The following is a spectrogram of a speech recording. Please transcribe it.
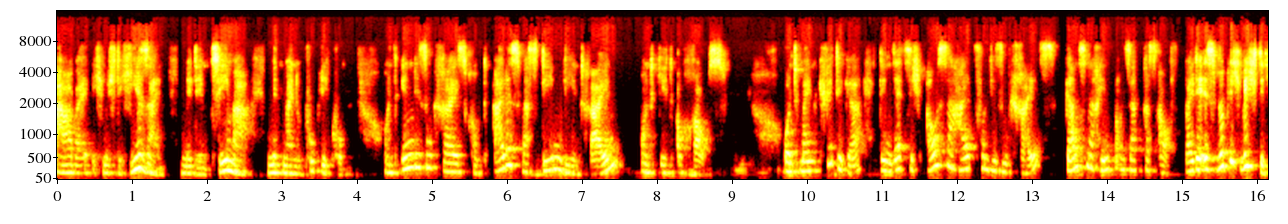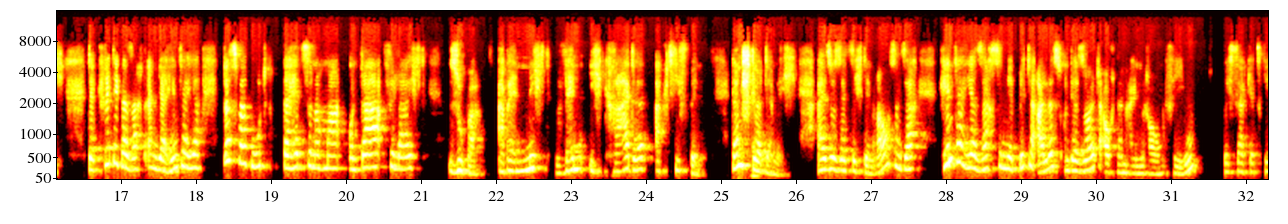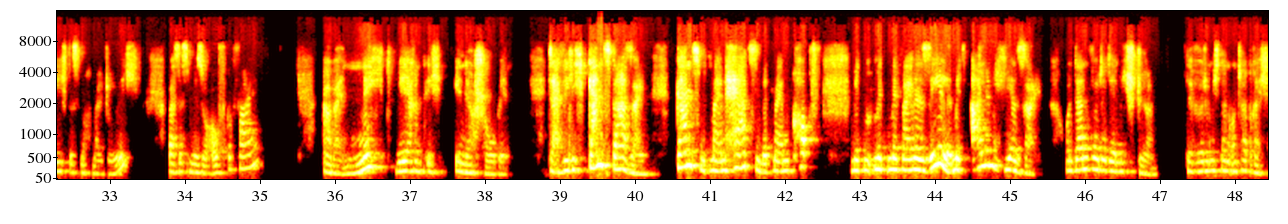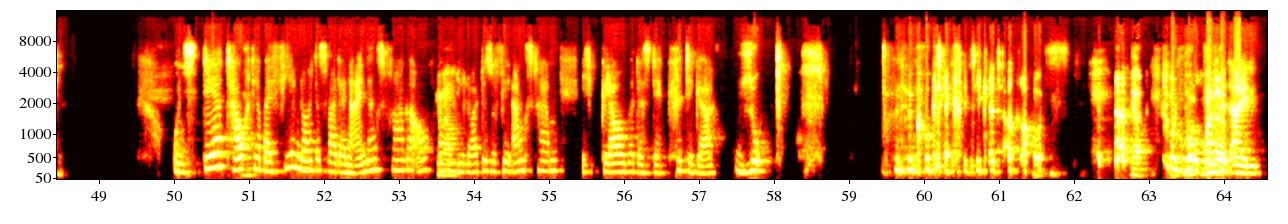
Aber ich möchte hier sein mit dem Thema, mit meinem Publikum. Und in diesem Kreis kommt alles, was dem dient, rein und geht auch raus. Und mein Kritiker, den setze ich außerhalb von diesem Kreis ganz nach hinten und sage, pass auf, weil der ist wirklich wichtig. Der Kritiker sagt einem ja hinterher, das war gut, da hättest du noch mal und da vielleicht super, aber nicht, wenn ich gerade aktiv bin. Dann stört er mich. Also setze ich den raus und sage, hinterher sagst du mir bitte alles und der sollte auch dann einen Raum kriegen ich sage, jetzt gehe ich das nochmal durch. Was ist mir so aufgefallen? Aber nicht, während ich in der Show bin. Da will ich ganz da sein, ganz mit meinem Herzen, mit meinem Kopf, mit, mit, mit meiner Seele, mit allem hier sein. Und dann würde der mich stören. Der würde mich dann unterbrechen. Und der taucht ja bei vielen Leuten, das war deine Eingangsfrage auch, warum genau. die Leute so viel Angst haben. Ich glaube, dass der Kritiker so und dann guckt der Kritiker da raus. Ja, und beobachtet einen.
